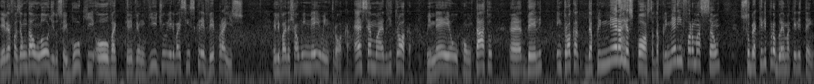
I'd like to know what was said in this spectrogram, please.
E ele vai fazer um download do seu e-book ou vai querer ver um vídeo e ele vai se inscrever para isso. Ele vai deixar um e-mail em troca. Essa é a moeda de troca. O e-mail, o contato é, dele, em troca da primeira resposta, da primeira informação sobre aquele problema que ele tem.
